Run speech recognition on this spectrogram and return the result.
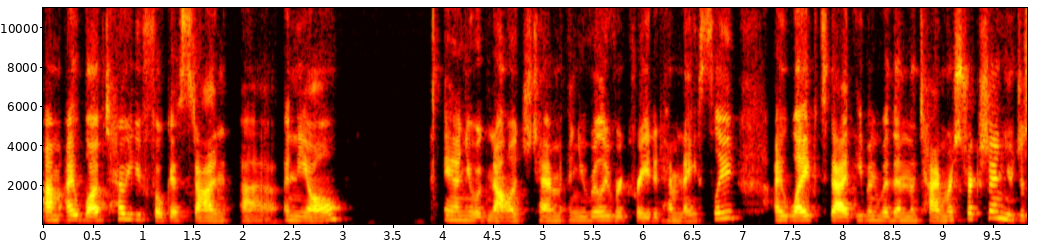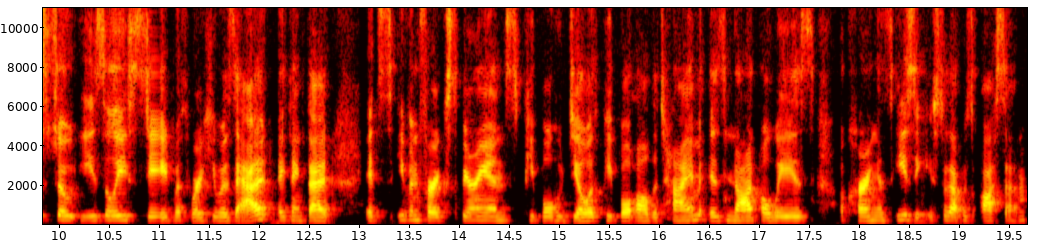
Um, I loved how you focused on uh, Anil and you acknowledged him and you really recreated him nicely. I liked that even within the time restriction, you just so easily stayed with where he was at. I think that it's even for experienced people who deal with people all the time is not always occurring as easy. So that was awesome.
